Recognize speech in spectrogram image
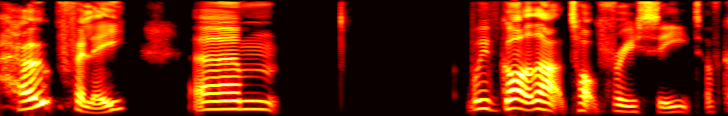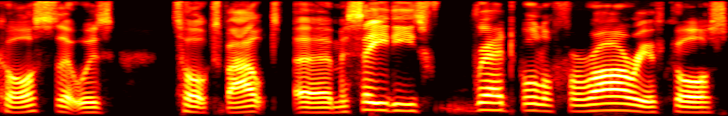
hopefully um, we've got that top three seat, of course, that was talked about. Uh, Mercedes, Red Bull, or Ferrari, of course,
